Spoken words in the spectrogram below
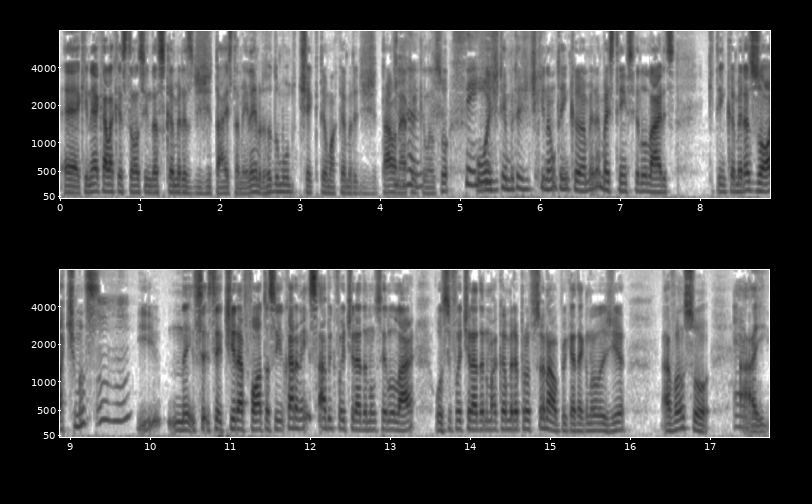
É, que nem aquela questão assim das câmeras digitais também, lembra? Todo mundo tinha que ter uma câmera digital na época que lançou. Sim. Hoje tem muita gente que não tem câmera, mas tem celulares que tem câmeras ótimas Uhum. e você tira a foto assim, o cara nem sabe que foi tirada num celular ou se foi tirada numa câmera profissional, porque a tecnologia avançou. É, Aí,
